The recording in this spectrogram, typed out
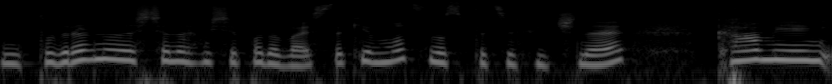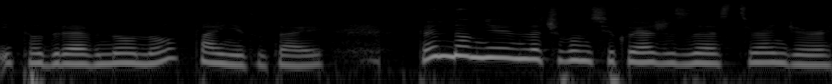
No, To drewno na ścianach mi się podoba, jest takie mocno specyficzne. Kamień i to drewno, no fajnie tutaj. Ten dom nie wiem dlaczego mi się kojarzy ze Stranger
